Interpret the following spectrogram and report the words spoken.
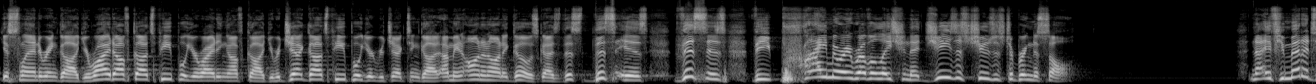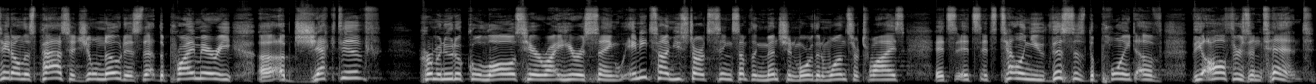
you're slandering God. You write off God's people, you're writing off God. You reject God's people, you're rejecting God. I mean, on and on it goes, guys. This, this, is, this is the primary revelation that Jesus chooses to bring to Saul. Now, if you meditate on this passage, you'll notice that the primary uh, objective hermeneutical laws here, right here, is saying anytime you start seeing something mentioned more than once or twice, it's, it's, it's telling you this is the point of the author's intent.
